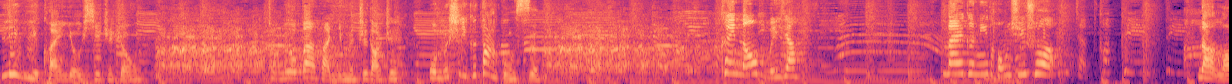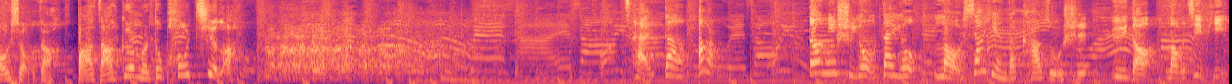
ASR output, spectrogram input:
另一款游戏之中。就没有办法，你们知道这我们是一个大公司，可以脑补一下。麦格尼同须说：“那老小子把咱哥们都抛弃了。使用带有老虾眼的卡组时，遇到老鸡皮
